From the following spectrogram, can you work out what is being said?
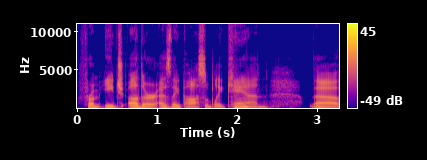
from each other as they possibly can. Uh,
